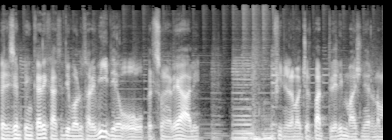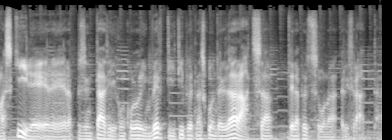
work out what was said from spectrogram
per esempio incaricate di valutare video o persone reali. Infine la maggior parte delle immagini erano maschili e rappresentati con colori invertiti per nascondere la razza della persona ritratta.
